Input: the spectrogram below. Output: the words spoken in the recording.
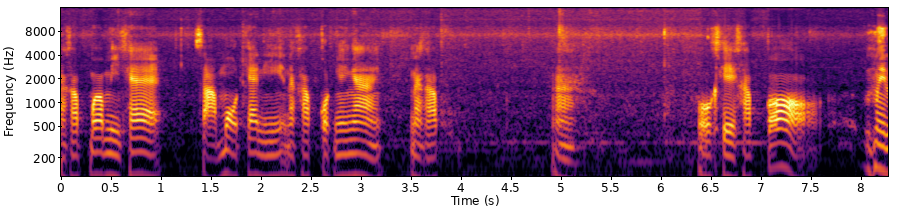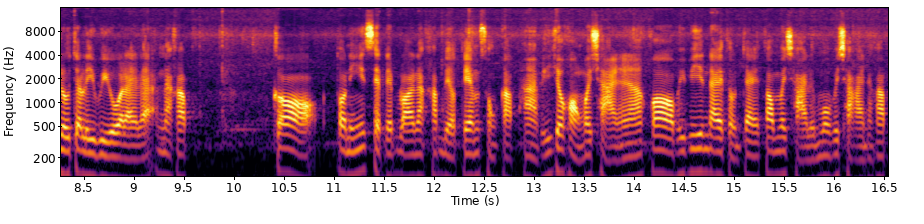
นะครับก็มีแค่ 3 โหมดแค่นี้นะครับ กดง่าย ๆนะครับอ่าโอเคครับก็ไม่รู้จะรีวิวอะไรแล้วนะครับ ก็ตัวนี้เสร็จเรียบร้อยนะครับ เดี๋ยวเตรียมส่งกลับหาพี่เจ้าของไฟฉายนะก็พี่ๆใดสนใจต้องไฟฉายหรือโมไฟฉายนะครับ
